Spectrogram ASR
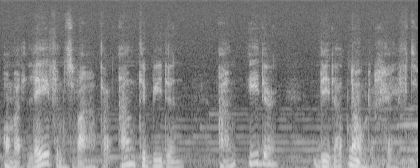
om het levenswater aan te bieden aan ieder die dat nodig heeft.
